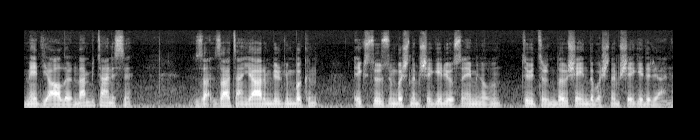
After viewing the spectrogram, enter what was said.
medya ağlarından bir tanesi. Z- zaten yarın bir gün bakın sözlüğün başına bir şey geliyorsa emin olun Twitter'ın da şeyin de başına bir şey gelir yani.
